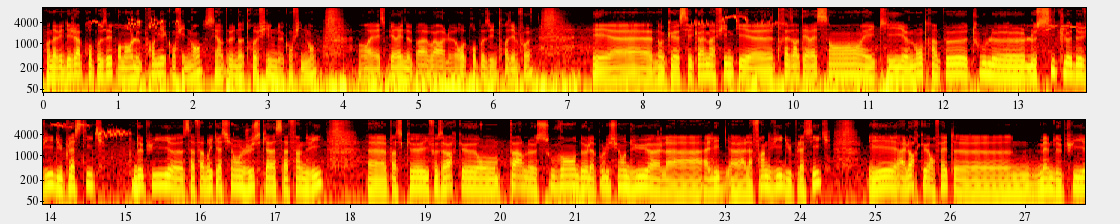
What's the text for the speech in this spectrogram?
qu'on avait déjà proposé pendant le premier confinement. C'est un peu notre film de confinement. On va espérer ne pas avoir à le reproposer une troisième fois. Et euh, donc euh, c'est quand même un film qui est euh, très intéressant et qui montre un peu tout le, cycle de vie du plastique depuis sa fabrication jusqu'à sa fin de vie. Parce qu'il faut savoir qu'on parle souvent de la pollution due à la, fin de vie du plastique, et alors que en fait, même depuis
